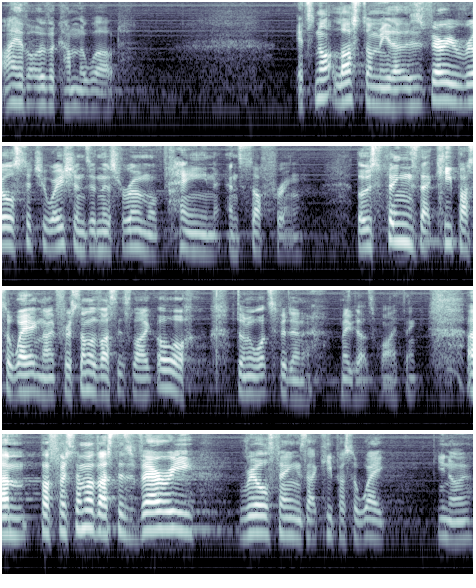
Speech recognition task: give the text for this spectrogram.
I have overcome the world. It's not lost on me that there's very real situations in this room of pain and suffering. Those things that keep us awake at night. For some of us, it's like, oh, I don't know what's for dinner. Maybe that's why I think. Um, but for some of us, there's very real things that keep us awake. You know,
